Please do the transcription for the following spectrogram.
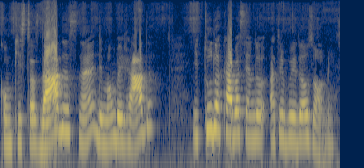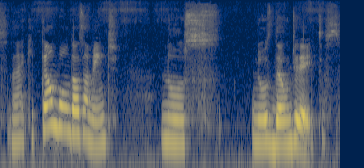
conquistas dadas, né, de mão beijada, e tudo acaba sendo atribuído aos homens, né, que tão bondosamente nos, nos dão direitos.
